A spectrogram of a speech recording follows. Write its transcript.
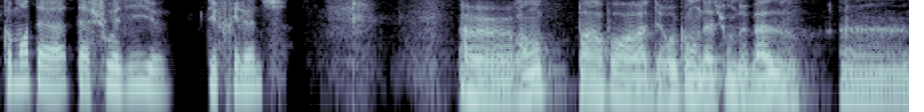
Comment tu as, choisi tes freelances? Vraiment par rapport à des recommandations de base. Euh,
